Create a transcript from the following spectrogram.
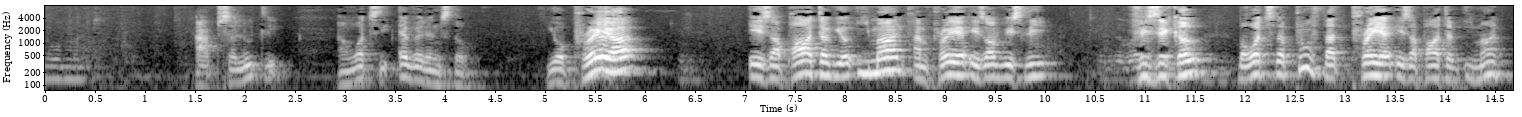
movement. Absolutely. And what's the evidence though? Your prayer is a part of your iman, and prayer is obviously physical. But what's the proof that prayer is a part of iman?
